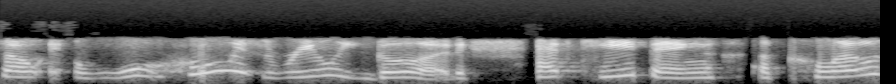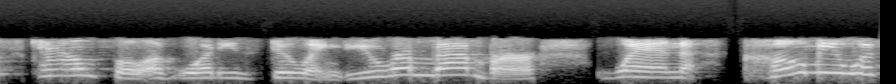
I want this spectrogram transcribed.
so who is really good at keeping a close counsel of what he's doing? Do you remember when Comey was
